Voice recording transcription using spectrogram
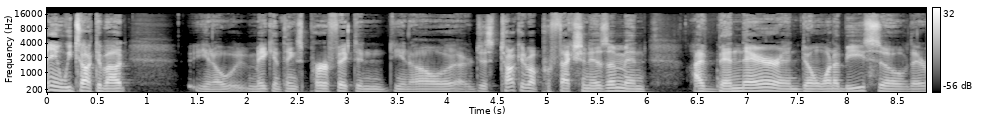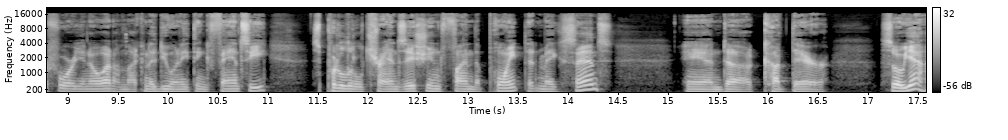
And we talked about, you know, making things perfect, and you know, or just talking about perfectionism and I've been there and don't want to be, so therefore, you know what? I'm not going to do anything fancy. Just put a little transition, find the point that makes sense, and uh, cut there. So yeah,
